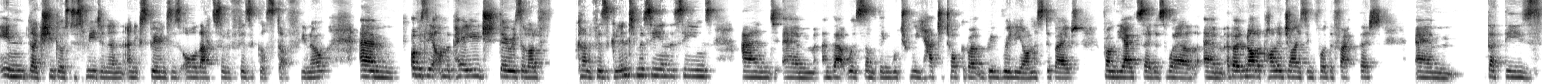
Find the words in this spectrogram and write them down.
in like she goes to sweden and, and experiences all that sort of physical stuff you know? Um obviously on the page there is a lot of kind of physical intimacy in the scenes and um and that was something which we had to talk about and be really honest about from the outset as well um about not apologizing for the fact that um that these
